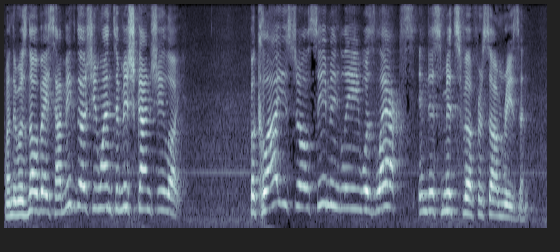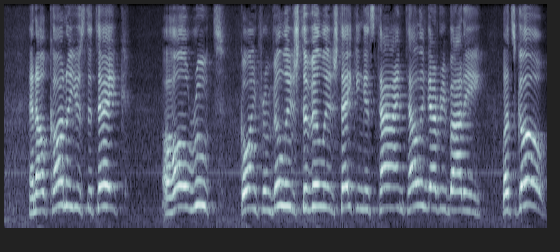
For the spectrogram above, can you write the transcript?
When there was no base Hamikdash, he went to Mishkan Shiloh. But Klal Yisrael seemingly was lax in this mitzvah for some reason. And Elkanah used to take a whole route, going from village to village, taking his time, telling everybody, let's go,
